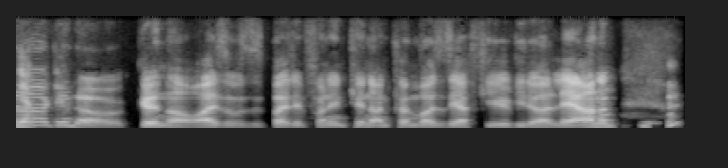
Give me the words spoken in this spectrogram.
Ja, ja. genau, genau. Also bei den, von den Kindern können wir sehr viel wieder lernen. Mhm.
